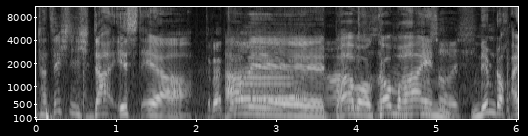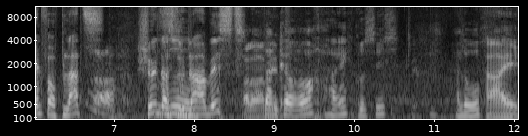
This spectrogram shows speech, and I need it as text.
tatsächlich, da ist er. Tada! Hamid, bravo, komm rein. Nimm doch einfach Platz. Schön, dass du So. da bist. Hallo, Hamid. Danke auch. Hi, grüß dich. Hallo. Hi.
